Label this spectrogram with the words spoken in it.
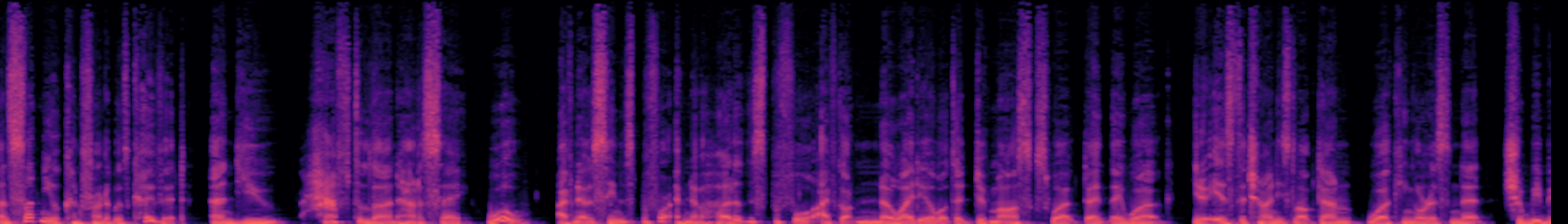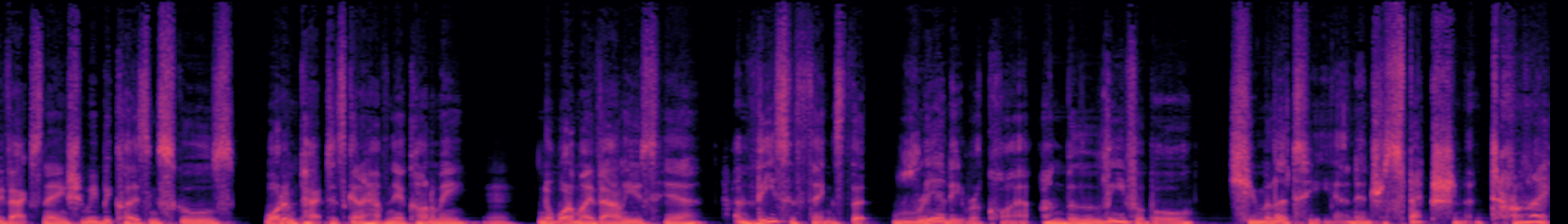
And suddenly you're confronted with COVID and you have to learn how to say, whoa, I've never seen this before. I've never heard of this before. I've got no idea what to do. Masks work? Don't they work? You know, is the Chinese lockdown working or isn't it? Should we be vaccinating? Should we be closing schools? What impact it's going to have on the economy? Mm. You know, what are my values here? And these are things that really require unbelievable humility and introspection and time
